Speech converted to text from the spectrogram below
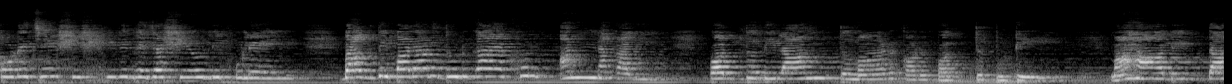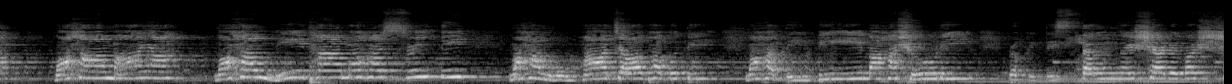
পড়েছে শিশির ভেজা শিউলি ফুলে। বাগদি পাড়ার দুর্গা এখন আন্নাকালী পদ্ম দিলাম তোমার কর পদ্ম পুটে। মহাবিদ্যা, মহামায়া, মহামেধা, মহাস্মৃতি মহামোহা চ ভবতি মহাদেবী, মহাশৌরী প্রকৃতিস্তং সর্বস্ব,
